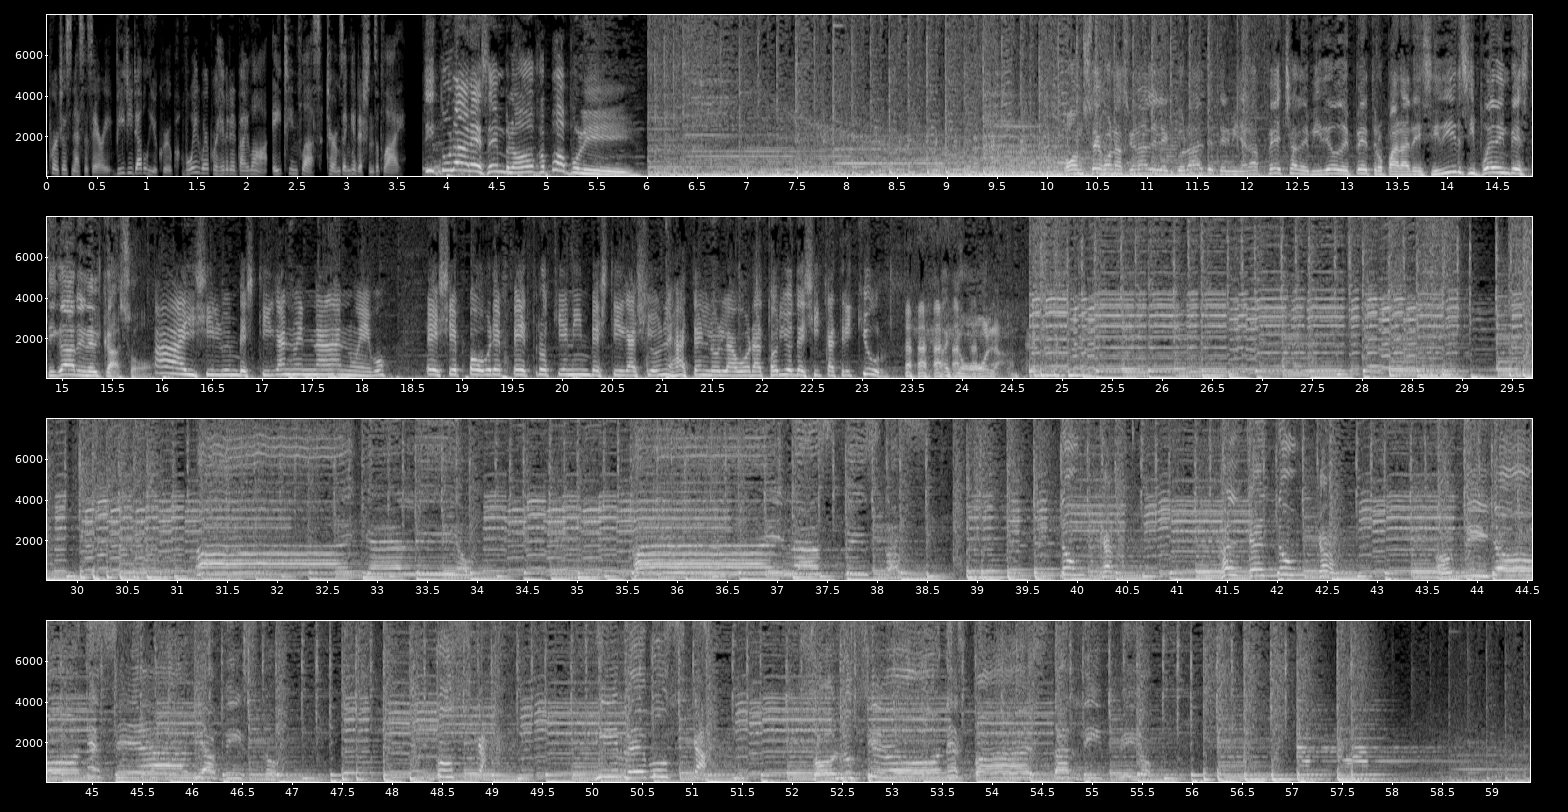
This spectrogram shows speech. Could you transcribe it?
No purchase necessary. VGW Group. Void where prohibited by law. 18 plus. Terms and conditions apply. Titulares en Blog Populi. Consejo Nacional Electoral determinará fecha de video de Petro para decidir si puede investigar en el caso. Ay, si lo investigan no es nada nuevo. Ese pobre Petro tiene investigaciones hasta en los laboratorios de Cicatricure. Ay, no, hola.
